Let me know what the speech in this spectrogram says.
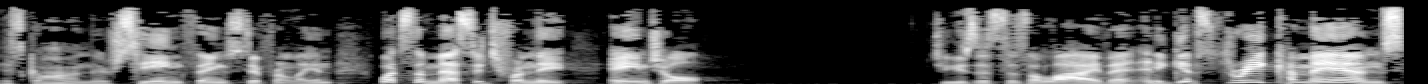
It's gone. They're seeing things differently. And what's the message from the angel? Jesus is alive. And he gives three commands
